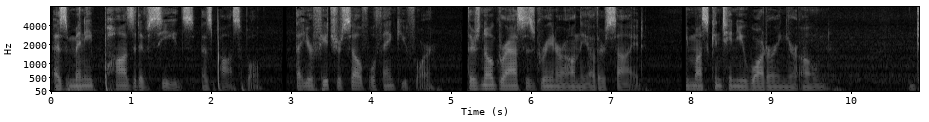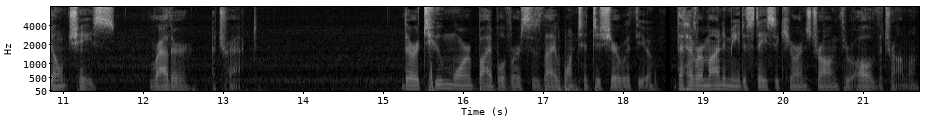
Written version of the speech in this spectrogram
as many positive seeds as possible that your future self will thank you for. There's no grass is greener on the other side. You must continue watering your own. Don't chase, rather attract. There are two more Bible verses that I wanted to share with you that have reminded me to stay secure and strong through all of the trauma.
